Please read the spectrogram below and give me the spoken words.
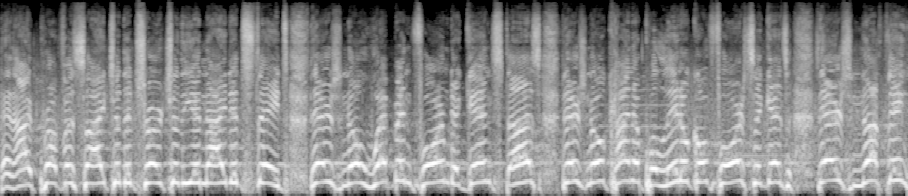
And I prophesy to the church of the United States there's no weapon formed against us, there's no kind of political force against There's nothing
